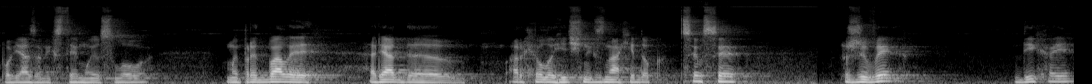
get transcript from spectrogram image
пов'язаних з темою слова. Ми придбали ряд археологічних знахідок. Це все живе, дихає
